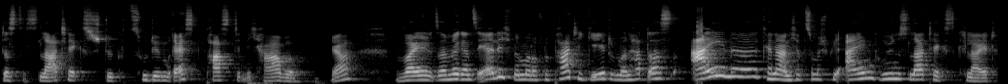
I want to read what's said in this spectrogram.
dass das Latexstück zu dem Rest passt, den ich habe. Ja, weil, seien wir ganz ehrlich, wenn man auf eine Party geht und man hat das eine, keine Ahnung, ich habe zum Beispiel ein grünes Latexkleid.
